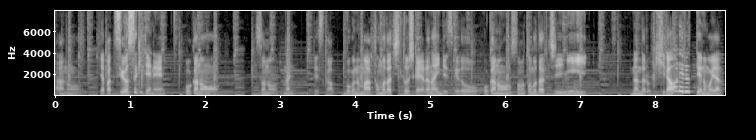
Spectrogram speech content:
あのやっぱ強すぎてね他のその何ですか僕のまあ友達としかやらないんですけど他のその友達になんだろう嫌われるっていうのもや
